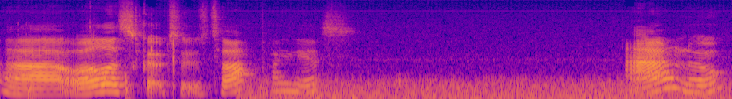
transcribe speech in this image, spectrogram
Uh, well, let's go to the top, I guess. I don't know.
